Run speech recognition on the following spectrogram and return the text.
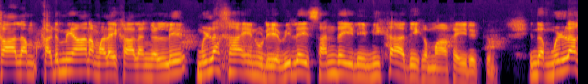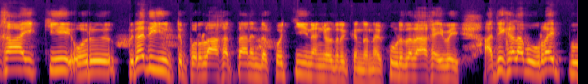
காலம் கடுமையான மழை காலங்களிலே மிளகாயினுடைய விலை சந்தையிலே மிக அதிகமாக இருக்கும். இந்த மிளகாய்க்கு ஒரு பிரதியீட்டு பொருளாகத்தான் இந்த கொச்சி இனங்கள் இருக்கின்றன. கூடுதலாக இவை அதிகளவு உரைப்பு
